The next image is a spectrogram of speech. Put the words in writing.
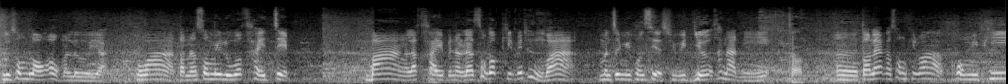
คือส้มร้องออกมาเลยอะเพราะว่าตอนนั้นส้มไม่รู้ว่าใครเจ็บ บ้างแล้วใครเป็นอะไรแล้วส้มก็คิดไม่ถึงว่ามันจะมีคนเสียชีวิตเยอะขนาดนี้ครับ เออตอนแรกก็ส้มคิดว่าคงมีพี่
